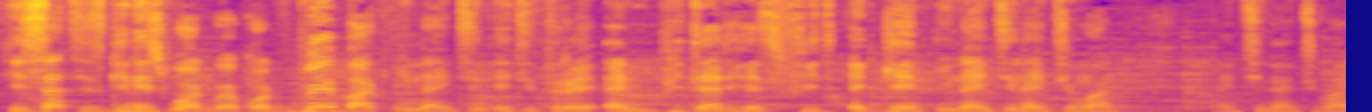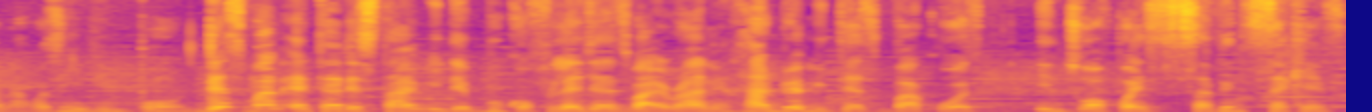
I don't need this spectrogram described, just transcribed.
He set his Guinness World Record way back in 1983 and repeated his feat again in 1991. 1991. I wasn't even born. This man entered his time in the book of legends by running 100 meters backwards in 12.7 seconds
